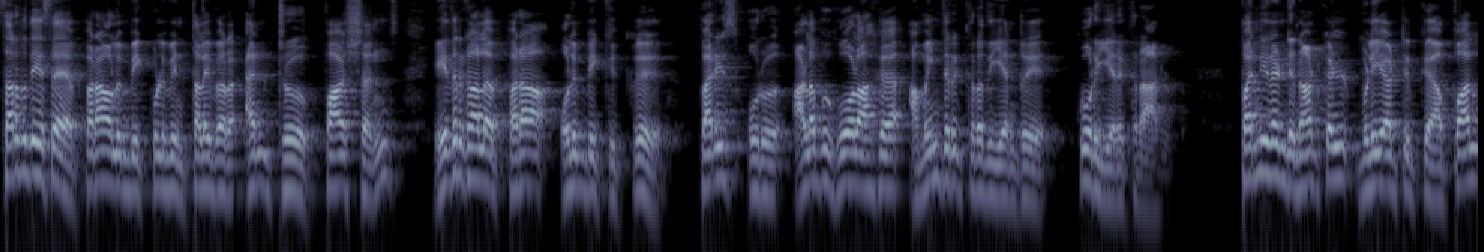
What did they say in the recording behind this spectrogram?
சர்வதேச பரா ஒலிம்பிக் குழுவின் தலைவர் அண்ட்ரூ பாஷன்ஸ் எதிர்கால பரா ஒலிம்பிக்கு பாரிஸ் ஒரு அளவுகோலாக அமைந்திருக்கிறது என்று கூறியிருக்கிறார். பன்னிரண்டு நாட்கள் விளையாட்டிற்கு அப்பால்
